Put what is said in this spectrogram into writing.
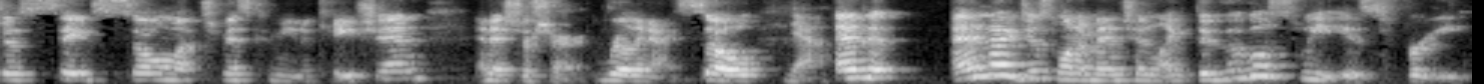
Yeah. just saved so much miscommunication, and it's just sure. really nice. So Yeah. and and I just want to mention like the Google Suite is free.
